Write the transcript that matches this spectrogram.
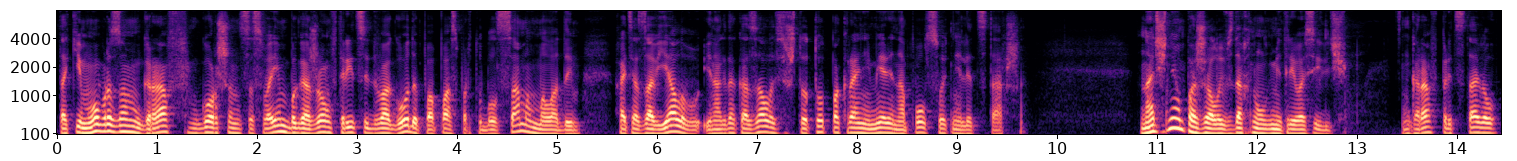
Таким образом, граф Горшин со своим багажом в 32 года по паспорту был самым молодым, хотя Завьялову иногда казалось, что тот, по крайней мере, на полсотни лет старше. «Начнем, пожалуй», — вздохнул Дмитрий Васильевич. Граф представил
